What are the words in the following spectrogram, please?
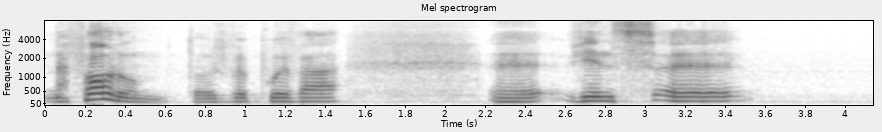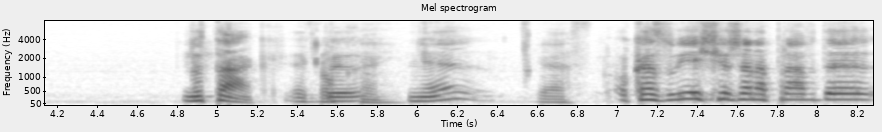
na forum, to już wypływa, y, więc y, no tak, jakby, Okej. nie? Jasne. okazuje się, że naprawdę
